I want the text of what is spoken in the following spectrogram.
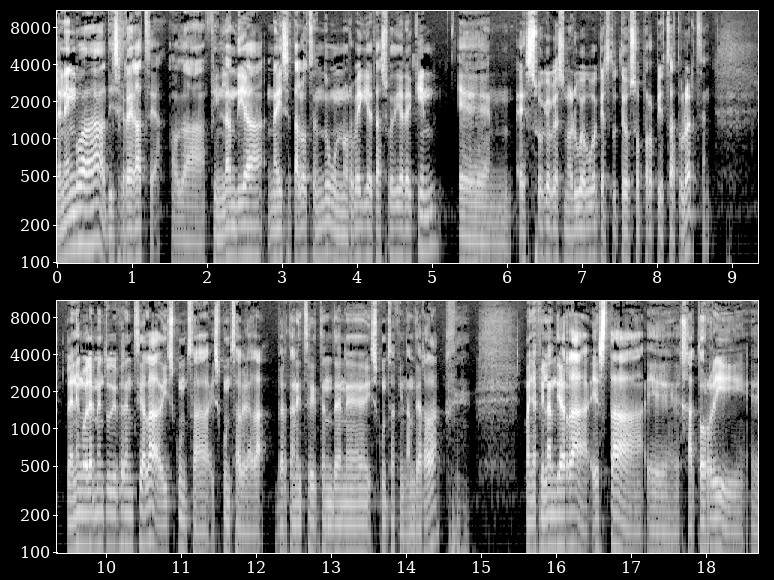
Lehenengoa da disgregatzea. Hau da, Finlandia naiz eta lotzen dugun Norvegia eta Suediarekin, en, ez zuekok ez norueguek ez dute oso propietzatu lertzen. Lehenengo elementu diferentziala hizkuntza hizkuntza bera da. Bertan hitz egiten den hizkuntza finlandiarra da. Baina finlandiarra ez da e, jatorri e,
